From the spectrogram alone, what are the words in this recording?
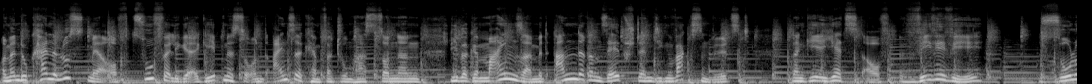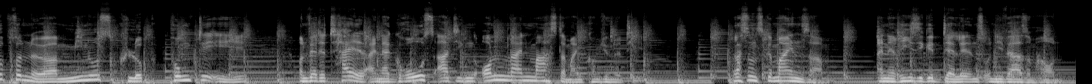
Und wenn du keine Lust mehr auf zufällige Ergebnisse und Einzelkämpfertum hast, sondern lieber gemeinsam mit anderen Selbstständigen wachsen willst, dann gehe jetzt auf www.solopreneur-club.de und werde Teil einer großartigen Online-Mastermind-Community. Lass uns gemeinsam eine riesige Delle ins Universum hauen.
